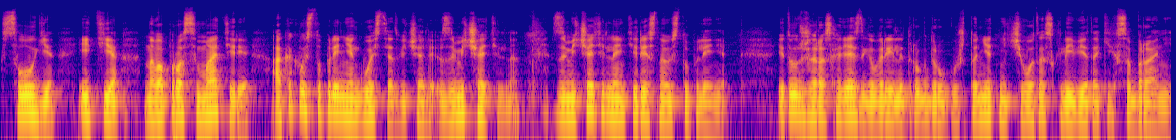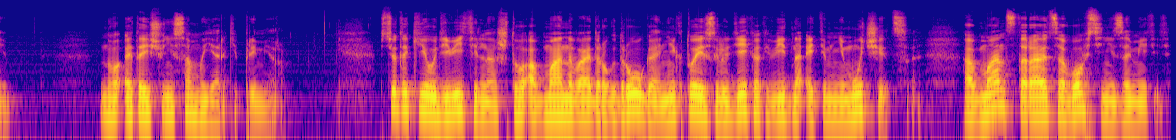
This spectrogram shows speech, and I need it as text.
Слуги и те на вопросы матери, а как выступление гостя отвечали «замечательно», «замечательно интересное выступление». И тут же, расходясь, говорили друг другу, что нет ничего тоскливее таких собраний. Но это еще не самый яркий пример. Все-таки удивительно, что обманывая друг друга, никто из людей, как видно, этим не мучается. Обман стараются вовсе не заметить,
